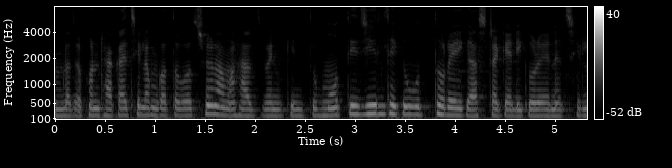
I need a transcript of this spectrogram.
আমরা যখন ঢাকায় ছিলাম গত বছর, আমার হাজব্যান্ড কিন্তু মতিঝিল থেকে উত্তরে এই গাছটা ক্যারি করে এনেছিল।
